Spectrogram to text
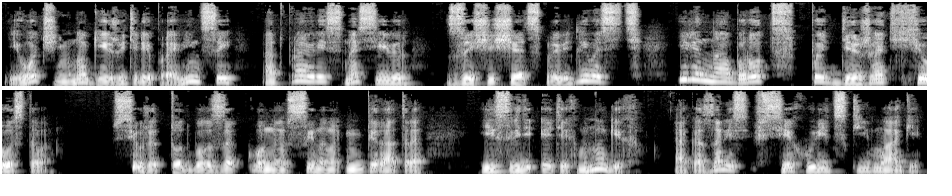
и очень многие жители провинции отправились на север защищать справедливость или наоборот поддержать Хёстова. Все же тот был законным сыном императора, и среди этих многих оказались все хуритские маги,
